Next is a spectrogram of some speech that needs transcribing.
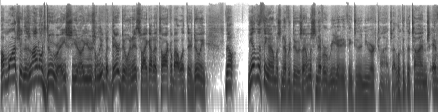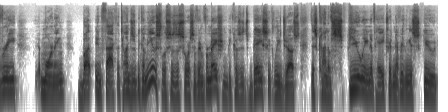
I'm watching this, and I don't do race, you know, usually, but they're doing it, so I got to talk about what they're doing. Now, the other thing I almost never do is I almost never read anything to the New York Times. I look at the Times every morning, but in fact, the Times has become useless as a source of information because it's basically just this kind of spewing of hatred and everything is skewed.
